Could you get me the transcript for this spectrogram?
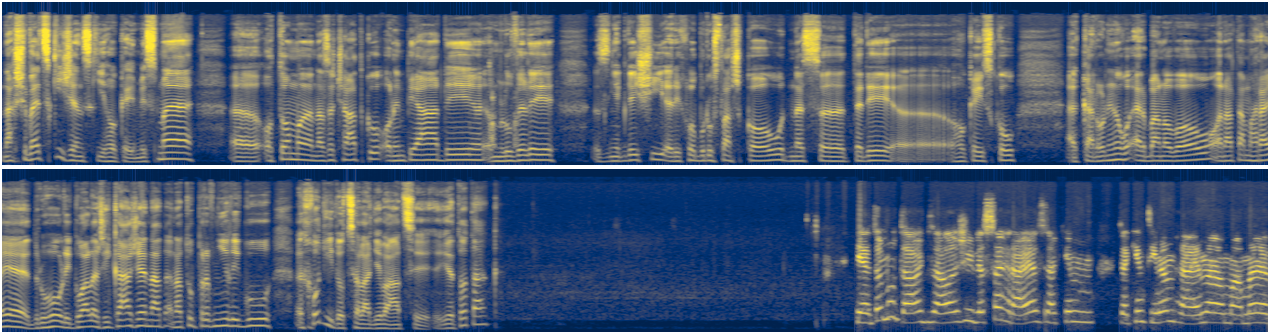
na švédský ženský hokej, my jsme eh, o tom na začátku olympiády mluvili s někdejší rychlobruslařkou, dnes tedy hokejskou Karolinou Erbanovou. Ona tam hraje druhou ligu, ale říká, že na, na tu první ligu chodí docela diváci. Je to tak? Je tomu tak, záleží, kde se hraje, s jakým, s jakým týmem hrajeme a máme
